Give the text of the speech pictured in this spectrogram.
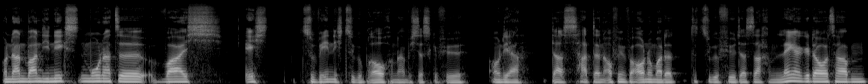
Und dann waren die nächsten Monate, war ich echt zu wenig zu gebrauchen, habe ich das Gefühl. Und ja, das hat dann auf jeden Fall auch nochmal da, dazu geführt, dass Sachen länger gedauert haben.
